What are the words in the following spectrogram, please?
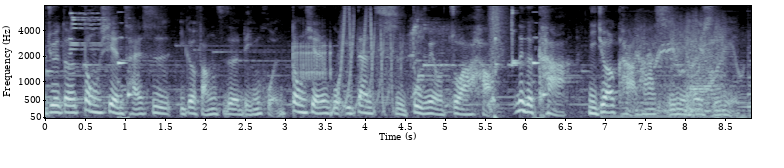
觉得动线才是一个房子的灵魂。动线如果一旦尺度没有抓好，那个卡你就要卡它十年二十年。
